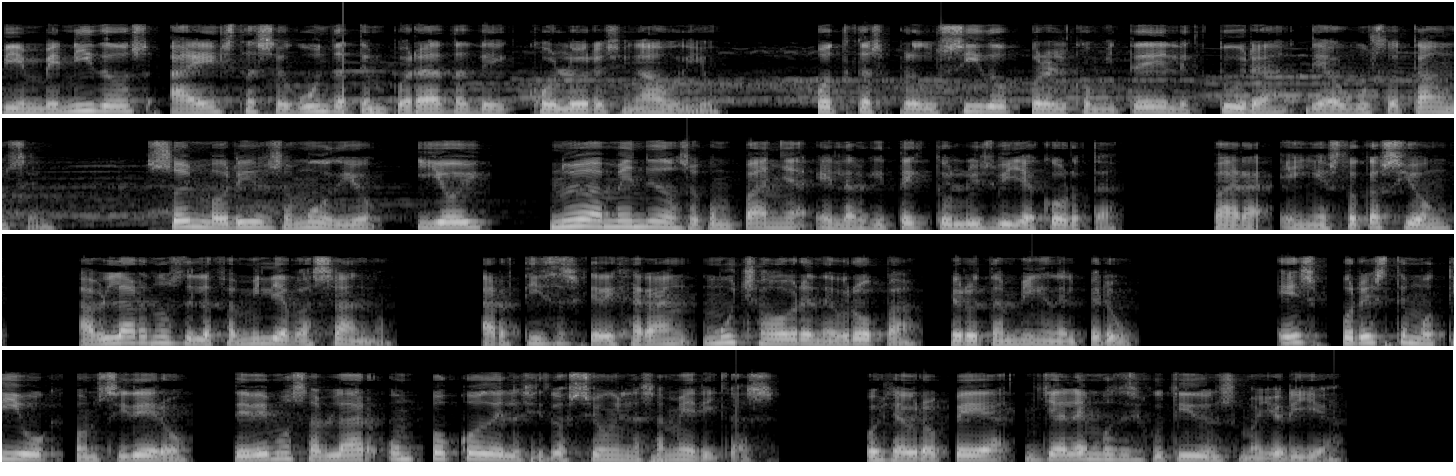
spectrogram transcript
Bienvenidos a esta segunda temporada de Colores en Audio, podcast producido por el Comité de Lectura de Augusto Townsend. Soy Mauricio Zamudio y hoy nuevamente nos acompaña el arquitecto Luis Villacorta para, en esta ocasión, hablarnos de la familia Bassano, artistas que dejarán mucha obra en Europa, pero también en el Perú. Es por este motivo que considero debemos hablar un poco de la situación en las Américas, pues la europea ya la hemos discutido en su mayoría,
